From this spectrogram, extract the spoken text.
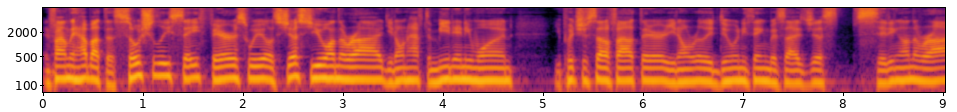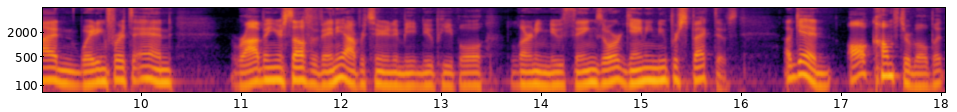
And finally, how about the socially safe Ferris wheel? It's just you on the ride. You don't have to meet anyone. You put yourself out there. You don't really do anything besides just sitting on the ride and waiting for it to end, robbing yourself of any opportunity to meet new people, learning new things, or gaining new perspectives again, all comfortable, but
